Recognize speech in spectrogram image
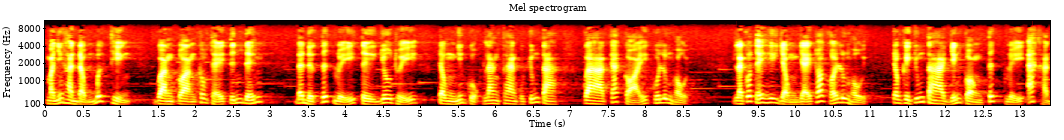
mà những hành động bất thiện hoàn toàn không thể tính đến đã được tích lũy từ vô thủy trong những cuộc lang thang của chúng ta qua các cõi của luân hồi, lại có thể hy vọng giải thoát khỏi luân hồi trong khi chúng ta vẫn còn tích lũy ác hành.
